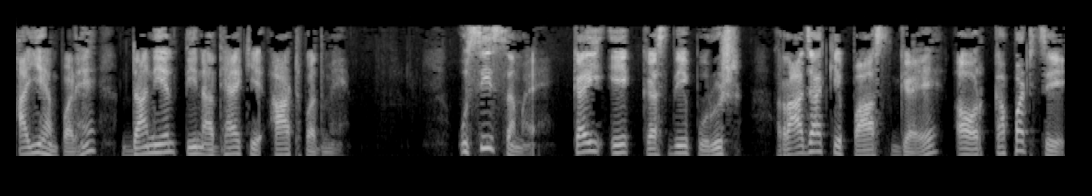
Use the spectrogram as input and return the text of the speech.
आइए हम पढ़ें दानियल तीन अध्याय के आठ पद में। उसी समय कई एक कसदी पुरुष राजा के पास गए और कपट से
